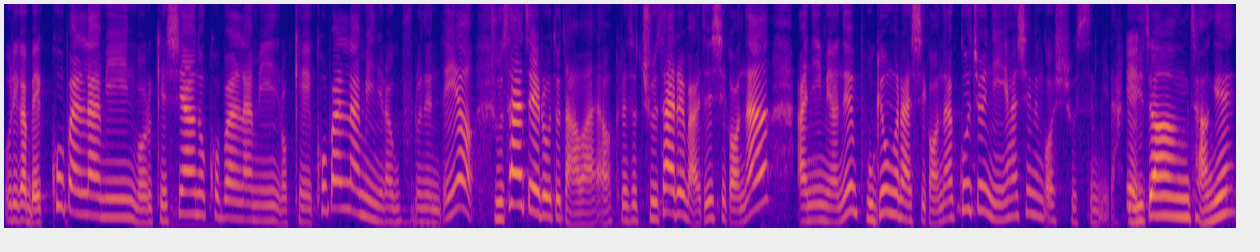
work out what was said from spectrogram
우리가 메코발라민 뭐 이렇게 시아노코발라민 이렇게 코발라민이라고 부르는데요. 주사제로도 나와요. 그래서 주사를 맞으시거나 아니면은 복용을 하시거나 꾸준히 하시는 것이 좋습니다. 네. 위장 장애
